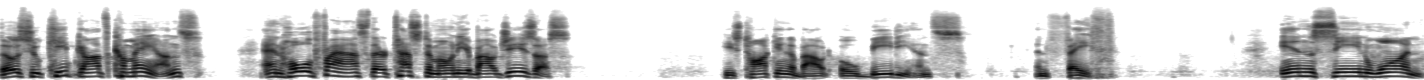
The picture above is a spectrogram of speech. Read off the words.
those who keep God's commands and hold fast their testimony about Jesus. He's talking about obedience and faith. In scene one,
